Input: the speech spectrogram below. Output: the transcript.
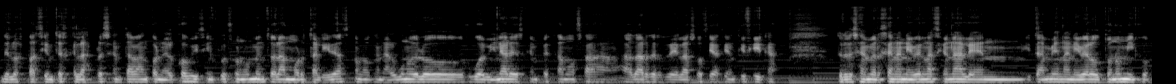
de los pacientes que las presentaban con el COVID, incluso un aumento de la mortalidad, con lo que en alguno de los webinares que empezamos a, dar desde la sociedad científica, desde se emergen a nivel nacional y también a nivel autonómico,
